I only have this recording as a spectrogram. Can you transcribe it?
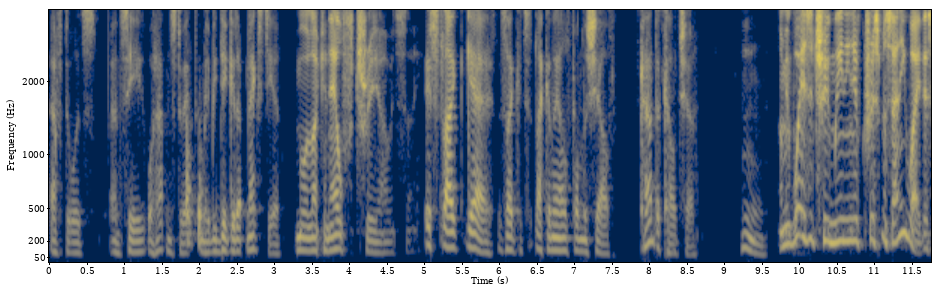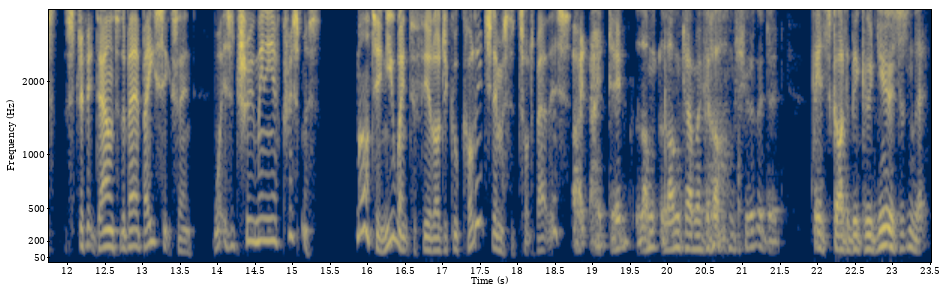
afterwards and see what happens to it, and maybe dig it up next year. More like an elf tree, I would say. It's like yeah, it's like it's like an elf on the shelf. Counterculture. Hmm. I mean, what is the true meaning of Christmas anyway? Let's strip it down to the bare basics then. What is the true meaning of Christmas? Martin, you went to theological college. They must have talked about this. I, I did long long time ago. I'm sure they did. It's got to be good news, isn't it?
